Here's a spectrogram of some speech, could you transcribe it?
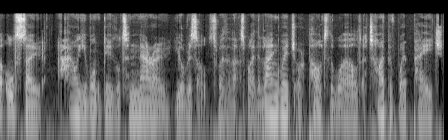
but also how you want Google to narrow your results, whether that's by the language or a part of the world, a type of web page,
